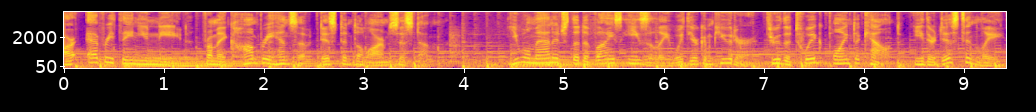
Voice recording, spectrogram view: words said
are everything you need from a comprehensive distant alarm system. You will manage the device easily with your computer through the Twig Point account, either distantly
